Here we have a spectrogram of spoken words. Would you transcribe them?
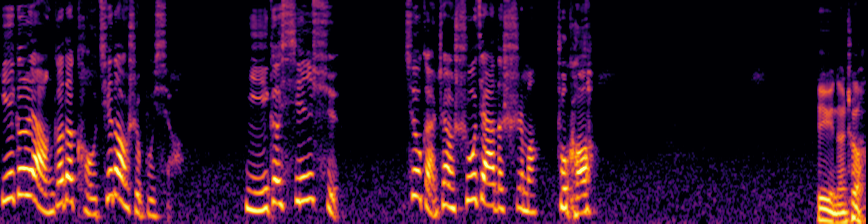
一个两个的口气倒是不小，你一个心绪，就敢占舒家的事吗？住口！李宇南撤。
